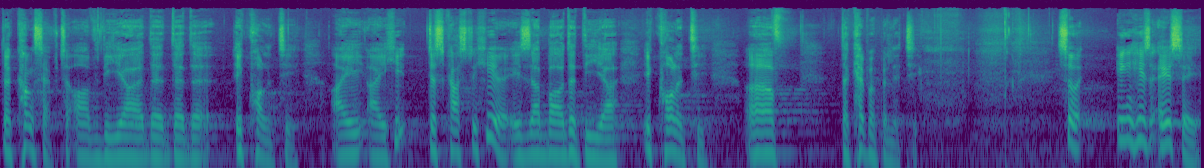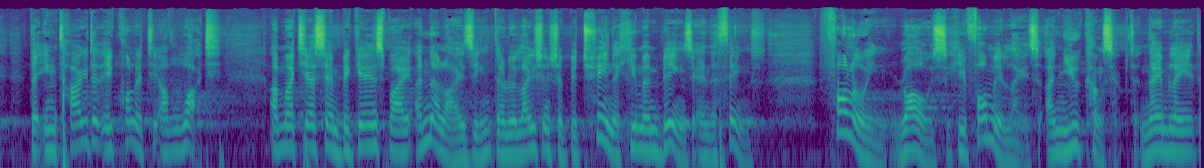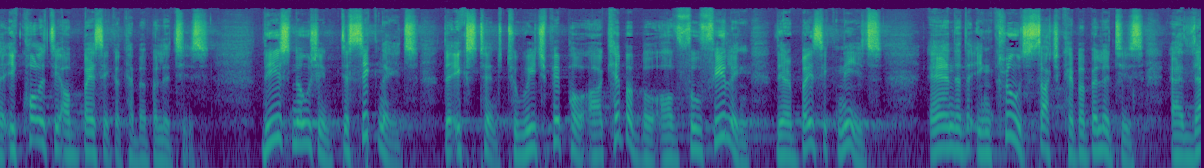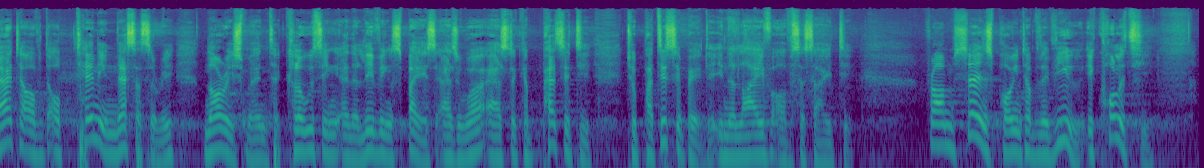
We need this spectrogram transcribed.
the concept of the, uh, the, the, the, equality I, I he discussed here is about the uh, equality of the capability. So in his essay, the entitled equality of what? Amartya Sen begins by analyzing the relationship between the human beings and the things. Following Rawls, he formulates a new concept, namely the equality of basic capabilities. This notion designates the extent to which people are capable of fulfilling their basic needs and includes such capabilities as that of obtaining necessary nourishment, clothing, and living space, as well as the capacity to participate in the life of society. From Sen's point of view, equality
